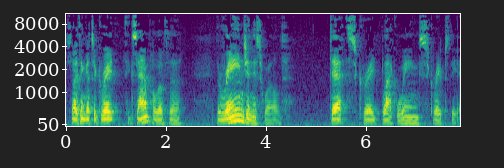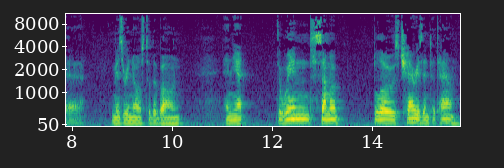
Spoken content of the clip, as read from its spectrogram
So I think that's a great example of the, the range in this world. Death's great black wing scrapes the air. Misery gnaws to the bone. And yet the wind, summer blows cherries into town,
